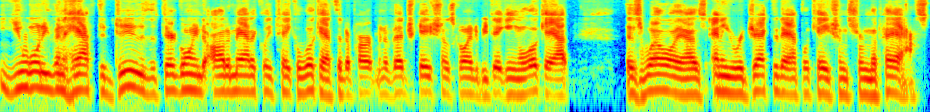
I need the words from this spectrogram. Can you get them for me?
you won't even have to do that they're going to automatically take a look at the department of education is going to be taking a look at as well as any rejected applications from the past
